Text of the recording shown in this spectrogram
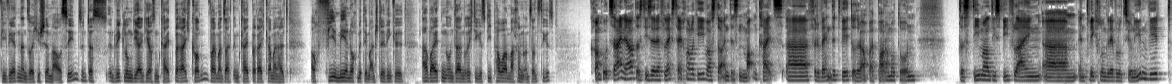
Wie werden dann solche Schirme aussehen? Sind das Entwicklungen, die eigentlich aus dem Kite-Bereich kommen? Weil man sagt, im Kite-Bereich kann man halt auch viel mehr noch mit dem Anstellwinkel arbeiten und dann richtiges Deep Power machen und sonstiges? Kann gut sein, ja, dass diese Reflextechnologie, was da in diesen Mattenkites äh, verwendet wird oder auch bei Paramotoren, dass die mal die Speedflying-Entwicklung ähm, revolutionieren wird.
